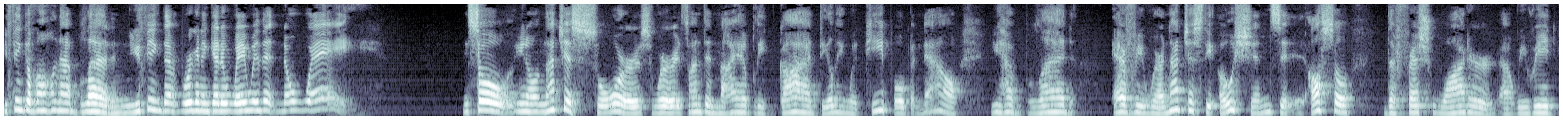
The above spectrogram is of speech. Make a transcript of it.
You think of all that blood, and you think that we're going to get away with it? No way. And so, you know, not just sores where it's undeniably God dealing with people, but now you have blood everywhere, not just the oceans, it, also the fresh water. Uh, we read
